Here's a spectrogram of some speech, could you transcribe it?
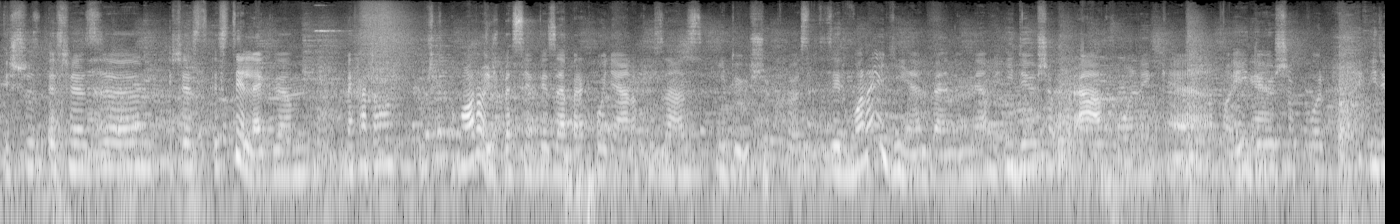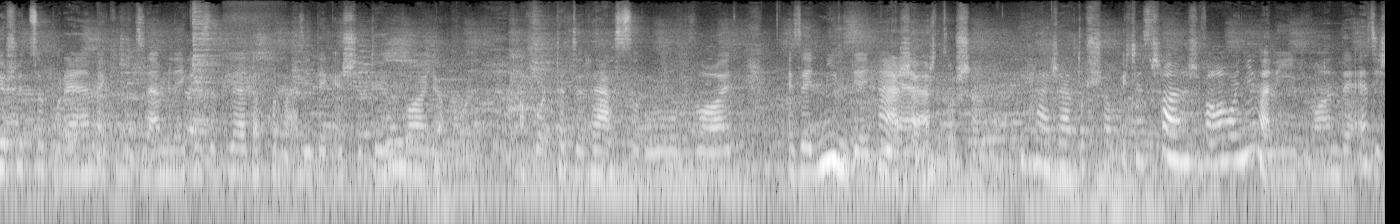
És, ez- és, ez, és ez, ez tényleg, meg hát ahogy most arra is beszélünk, hogy az emberek hogy állnak hozzá az idősökhöz. Hát azért van egy ilyen bennünk, nem? Idős, akkor ápolni kell. Ha idős, akkor idősödsz, akkor elmegy kicsit az emlékezeted, akkor már idegesítő vagy, akkor, akkor tehát rászoruló vagy. Ez egy mindegy Házsártosabb. házsártosabb, és ez sajnos valahol nyilván így van, de ez is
